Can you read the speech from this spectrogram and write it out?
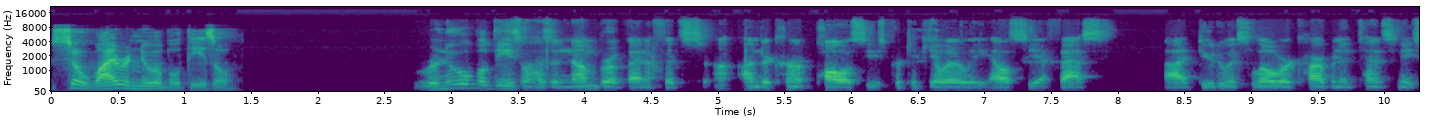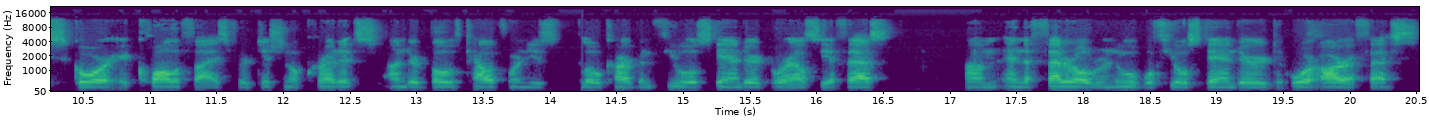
So, why renewable diesel? Renewable diesel has a number of benefits uh, under current policies, particularly LCFS. Uh, due to its lower carbon intensity score, it qualifies for additional credits under both California's Low Carbon Fuel Standard, or LCFS, um, and the Federal Renewable Fuel Standard, or RFS.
